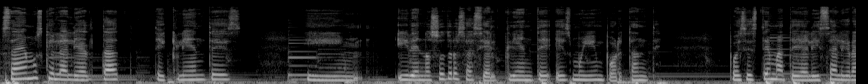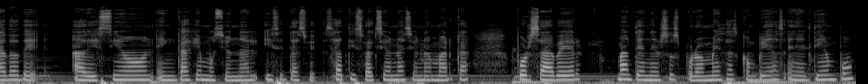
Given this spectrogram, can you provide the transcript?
Sabemos que la lealtad de clientes y, y de nosotros hacia el cliente es muy importante, pues este materializa el grado de adhesión, encaje emocional y satisfacción hacia una marca por saber mantener sus promesas cumplidas en el tiempo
